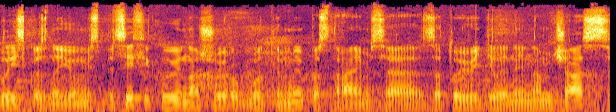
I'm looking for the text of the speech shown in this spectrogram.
близько знайомі специфікою нашої роботи. Ми постараємося за той виділений нам час.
